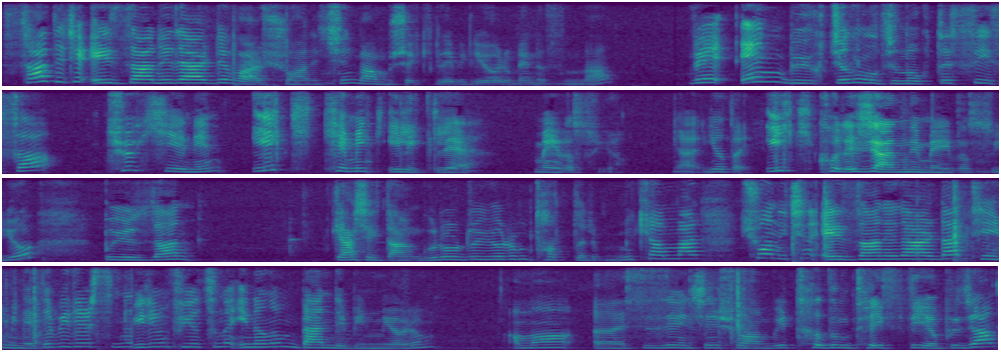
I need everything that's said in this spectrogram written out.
sadece eczanelerde var şu an için. Ben bu şekilde biliyorum en azından. Ve en büyük can alıcı noktası ise Türkiye'nin ilk kemik ilikli meyve suyu. Yani ya da ilk kolajenli meyve suyu. Bu yüzden Gerçekten gurur duyuyorum. Tatları mükemmel. Şu an için eczanelerden temin edebilirsiniz. Birim fiyatına inanın ben de bilmiyorum. Ama e, sizin için şu an bir tadım testi yapacağım.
